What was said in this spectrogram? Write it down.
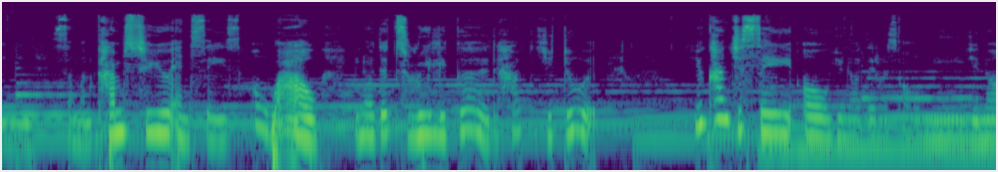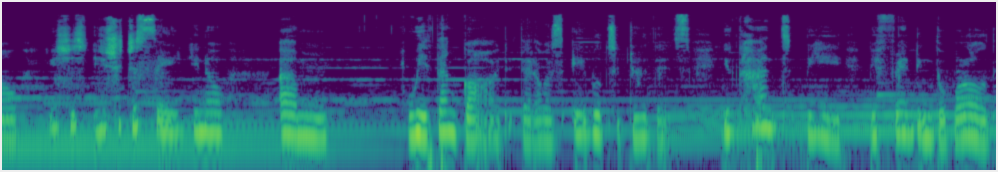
and then someone comes to you and says, "Oh wow, you know that's really good. How did you do it?" You can't just say oh you know that was all me you know you should you should just say you know um we thank God that I was able to do this. You can't be befriending the world,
